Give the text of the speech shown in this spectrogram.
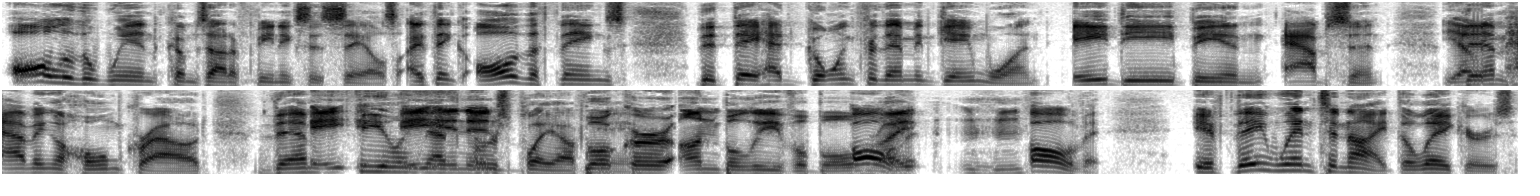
all of the wind comes out of Phoenix's sails. I think all of the things that they had going for them in game one, AD being absent, Yep. them having a home crowd, them A- feeling that Aiden and first playoff game Booker, unbelievable, all right? Mm-hmm. All of it. If they win tonight, the Lakers,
